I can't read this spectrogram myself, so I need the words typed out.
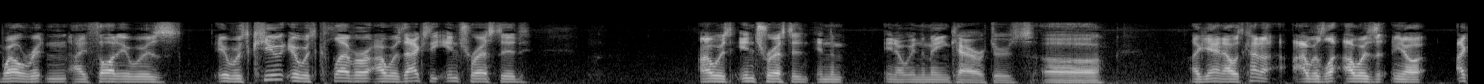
well written. I thought it was it was cute. It was clever. I was actually interested. I was interested in the you know in the main characters. Uh, again, I was kind of, I was, I was, you know, I,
